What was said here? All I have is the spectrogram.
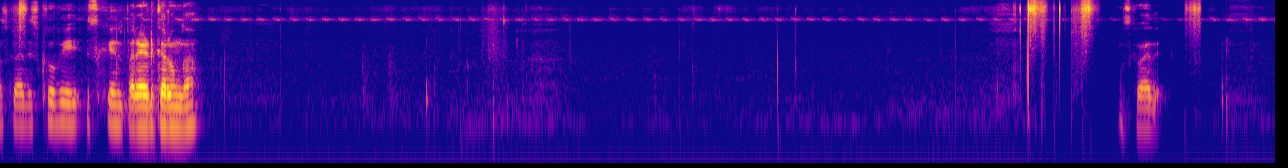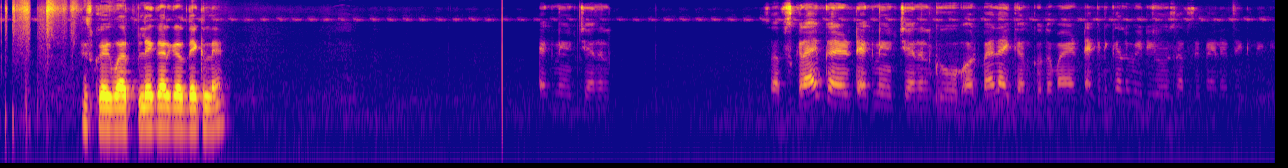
उसके बाद इसको भी स्क्रीन पर ऐड करूँगा। उसके बाद इसको एक बार प्ले कर कर देख लें। सब्सक्राइब करें टेक न्यूज़ चैनल को और बेल आइकन को दबाएँ। टेक्निकल वीडियो सबसे पहले देखने के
